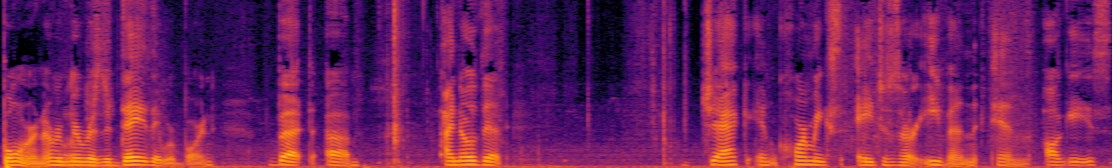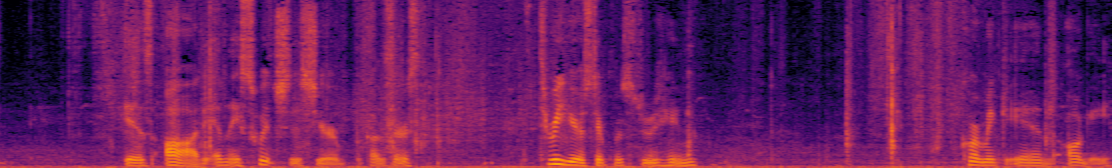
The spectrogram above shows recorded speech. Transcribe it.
born. I remember the day they were born, but um, I know that Jack and Cormac's ages are even, and Augie's is odd, and they switched this year because there's three years difference between Cormac and Augie.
